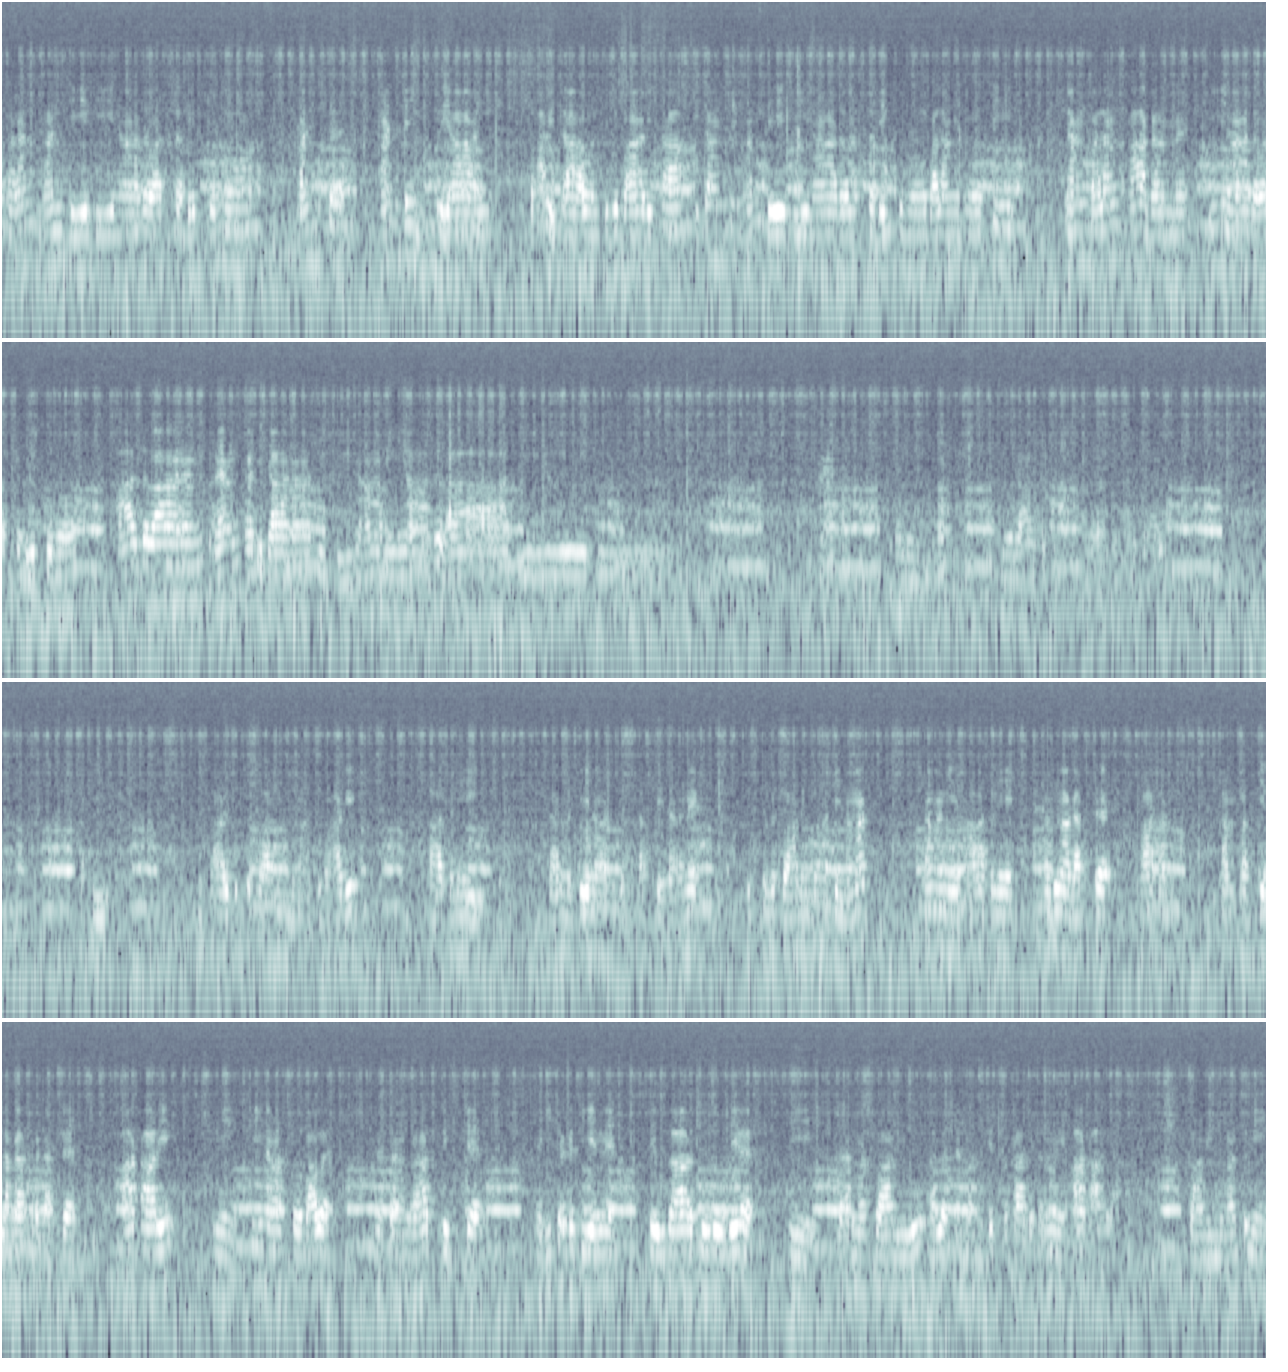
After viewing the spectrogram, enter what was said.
පරං භන්ති කීනාදවස්ස බික්ඛුනෝ පංච පංච ඉන්ද්‍රියානි භාවිතාවන්ති භාවිතා ඉතං භන්තේ කීනාදවස්ස බික්ඛුනෝ බලං හෝති යං බලං ආගම්ම කීනාදවස්ස බික්ඛුනෝ ආසවානං අයං පටිජානාති කීනාමි ආසවාති අපි සාරිපුත්‍ර ස්වාමීන් වහන්සේ වාගේ ආසනයේ ධර්ම සේනාධිපති තත්ත්වයේ ධර්මයේ උත්තම ස්වාමීන් වහන්සේ නමක් තමන්ගේ ආසනයේ හඳුනාගත්ත පාසම් සම්පත්තිය ළඟා කරගත්ත ආකාරයේ මේ සීනවස්ව බව නැත්නම් රහත් වෙච්ච හිතක තියෙන ඒ උදාාර ස්වરૂපය මේ ධර්ම ස්වාමී වූ සර්වඥාන්සේ ප්‍රකාශ කරන මේ ආකාරය. ස්වාමීන් වහන්සේ මේ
